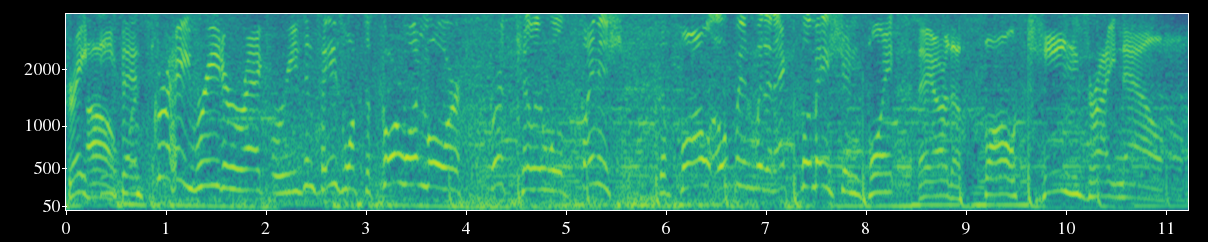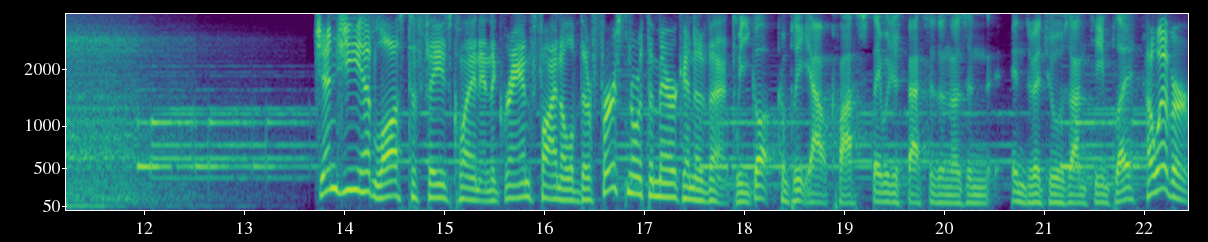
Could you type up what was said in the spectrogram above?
great Oh. defense, great redirect. Reason FaZe wants to score one more. Firstkiller will finish the fall open with an exclamation point. They are the fall kings right now. Gen G had lost to FaZe Clan in the grand final of their first North American event. We got completely outclassed. They were just better than us in individuals and team play. However,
